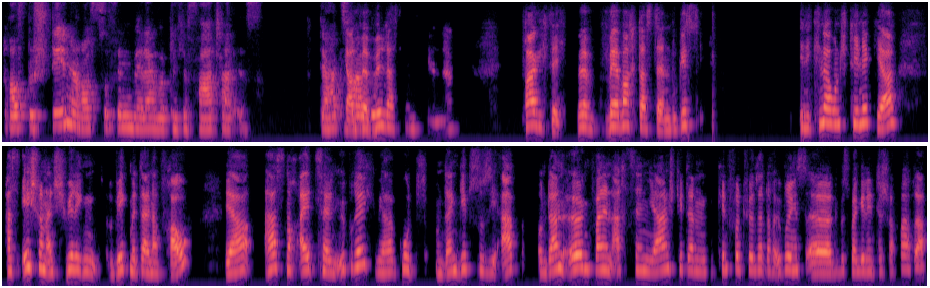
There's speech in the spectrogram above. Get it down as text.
darauf bestehen, herauszufinden, wer der wirkliche Vater ist. Der hat ja, und wer will das denn hier, ne? Frage ich dich, wer, wer macht das denn? Du gehst in die Kinderwunschklinik, ja, hast eh schon einen schwierigen Weg mit deiner Frau, ja, hast noch Eizellen übrig, ja gut, und dann gibst du sie ab und dann irgendwann in 18 Jahren steht dann ein Kind vor der Tür und sagt, ach übrigens, äh, du bist mein genetischer Vater.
